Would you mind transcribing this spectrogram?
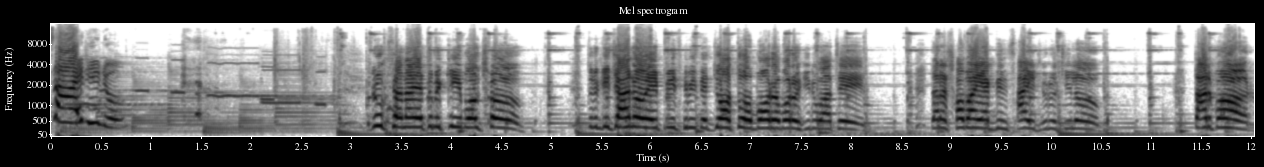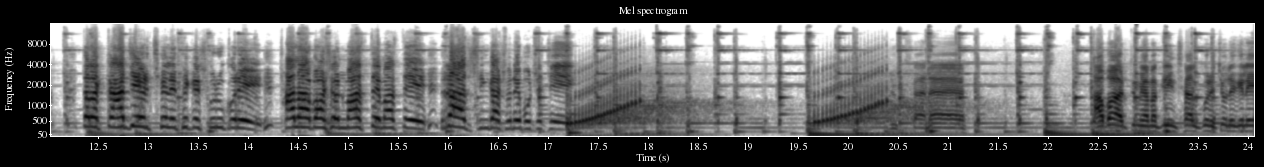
সাইড হিরো রুকসানা তুমি কি বলছো? তুমি কি জানো এই পৃথিবীতে যত বড় বড় হিরো আছে তারা সবাই একদিন সাইড হিরো ছিল তারপর তারা কাজের ছেলে থেকে শুরু করে থালা বাসন মাজতে মাজতে রাজ সিংহাসনে বসেছে। আবার তুমি আমাকে ইনসাল করে চলে গেলে।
